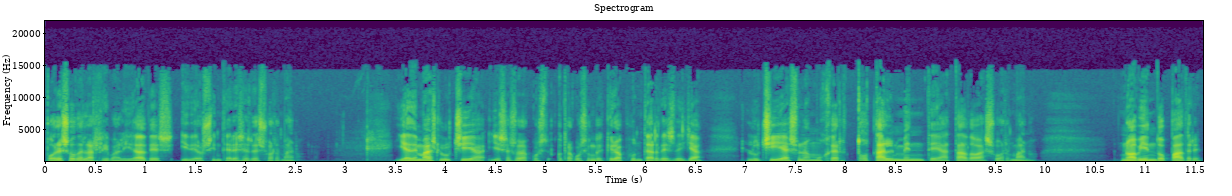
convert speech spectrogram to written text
por eso de las rivalidades y de los intereses de su hermano. Y además Lucia, y esa es otra cuestión que quiero apuntar desde ya, Lucia es una mujer totalmente atada a su hermano. No habiendo padre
